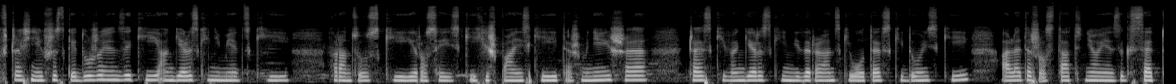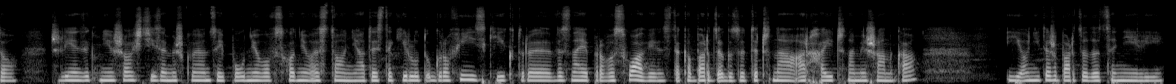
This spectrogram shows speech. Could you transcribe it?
Wcześniej wszystkie duże języki, angielski, niemiecki, francuski, rosyjski, hiszpański, też mniejsze, czeski, węgierski, niderlandzki, łotewski, duński, ale też ostatnio język seto, czyli język mniejszości zamieszkującej południowo-wschodnią Estonię. To jest taki lud ugrofiński, który wyznaje prawosławie, więc taka bardzo egzotyczna, archaiczna mieszanka. I oni też bardzo docenili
